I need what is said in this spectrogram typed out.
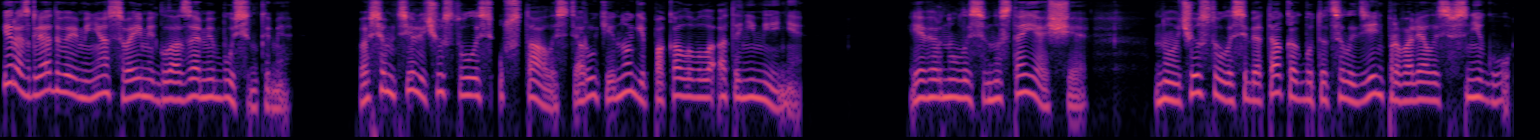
и разглядывая меня своими глазами-бусинками. Во всем теле чувствовалась усталость, а руки и ноги покалывало от онемения. Я вернулась в настоящее, но чувствовала себя так, как будто целый день провалялась в снегу,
